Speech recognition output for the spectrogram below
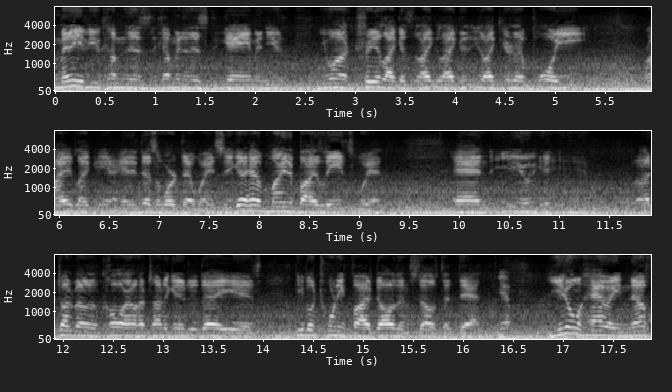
Many of you come this come into this game and you you want to treat it like it's like like like you're an employee, right? Like you know, and it doesn't work that way. So you got to have money to buy leads with. And you, I talked about it on the call. I don't have time to get into today. Is people twenty five dollar themselves to death Yep. you don't have enough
